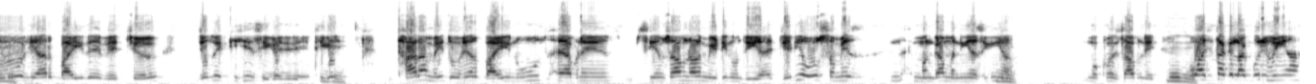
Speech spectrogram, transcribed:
2022 ਦੇ ਵਿੱਚ ਜਦੋਂ ਇੱਕ ਹੀ ਸੀਗਾ ਜੀ ਠੀਕ ਹੈ ਜੀ। 18 ਮਈ 2022 ਨੂੰ ਆਪਣੇ ਸੀਐਮ ਸਾਹਿਬ ਨਾਲ ਮੀਟਿੰਗ ਹੁੰਦੀ ਹੈ ਜਿਹੜੀਆਂ ਉਸ ਸਮੇਂ ਮੰਗਾਂ ਮੰਨੀਆਂ ਸੀਗੀਆਂ ਜੀ। ਮੁੱਖ ਮੰਤਰੀ ਸਾਹਿਬ ਨੇ। ਜੀ, ਜੀ। ਉਹ ਅੱਜ ਤੱਕ ਲਾਗੂ ਨਹੀਂ ਹੋਈਆਂ।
